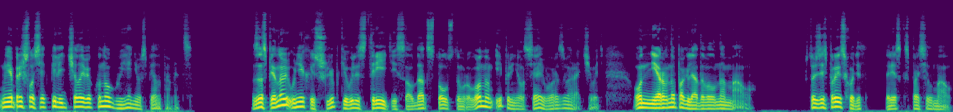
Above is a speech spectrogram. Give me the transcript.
Мне пришлось отпилить человеку ногу, и я не успела помыться. За спиной у них из шлюпки вылез третий солдат с толстым рулоном и принялся его разворачивать. Он нервно поглядывал на Мау. — Что здесь происходит? — резко спросил Мау.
